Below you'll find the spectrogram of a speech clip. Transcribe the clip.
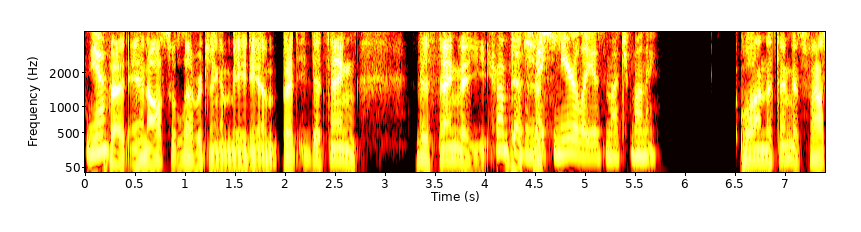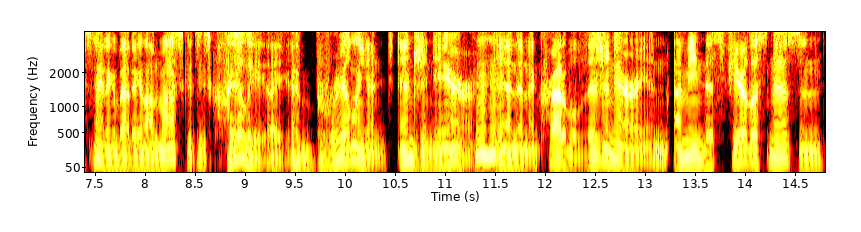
yeah. but and also leveraging a medium. But the thing, the thing that you, Trump doesn't just- make nearly as much money. Well, and the thing that's fascinating about Elon Musk is he's clearly a, a brilliant engineer Mm-hmm. and an incredible visionary. And I mean, this fearlessness and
